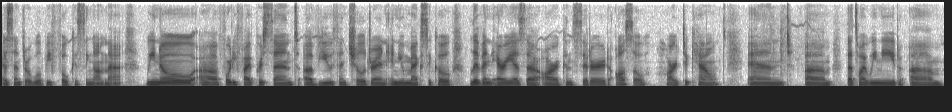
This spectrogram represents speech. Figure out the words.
El will be focusing on that. We know uh, 45% of youth and children in New Mexico live in areas that are considered also hard to count, and um, that's why we need um,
